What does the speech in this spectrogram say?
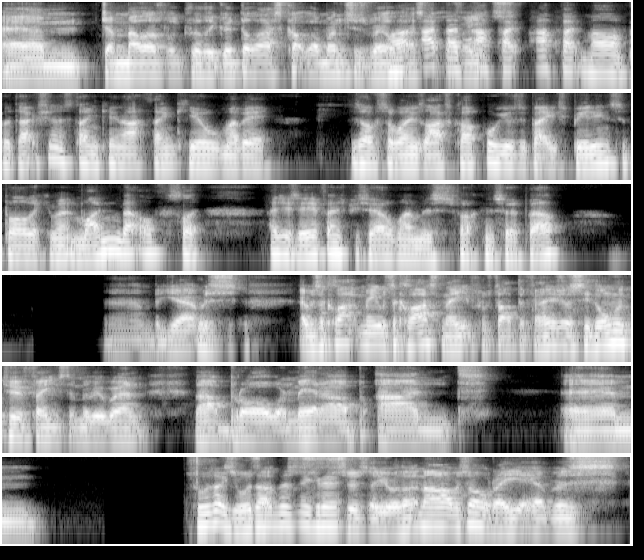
Um, Jim Miller's looked really good the last couple of months as well. Well, I, I, I, picked, I picked Marlon Predictions thinking I think he'll maybe he's obviously won his last couple, bit of experience to probably come out and win, but obviously as you say, Vinc Pichel win was fucking superb. Um, but yeah, it was it was a class it was a class night from start to finish. I see the only two fights that maybe weren't that brawl were Merab and um So was Yoder, wasn't great? Souza Yoder. No, it was all right. It was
